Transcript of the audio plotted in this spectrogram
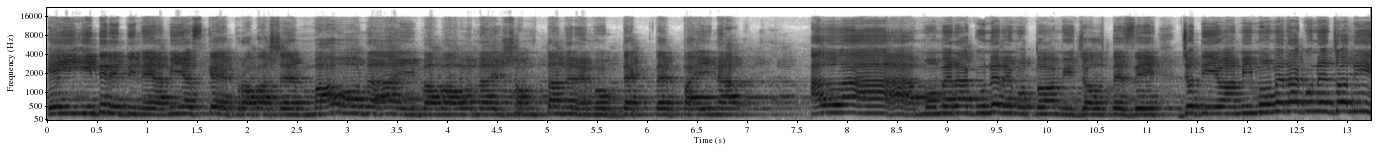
এই ঈদের দিনে আমি আজকে প্রবাসে মাও নাই, বাবাও নাই, সন্তানের মুখ দেখতে পাই না। আল্লাহ, মোমের আগুনের মতো আমি জ্বলতেছি। যদিও আমি মোমের আগুনে জ্বলি,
